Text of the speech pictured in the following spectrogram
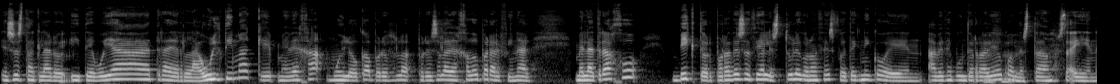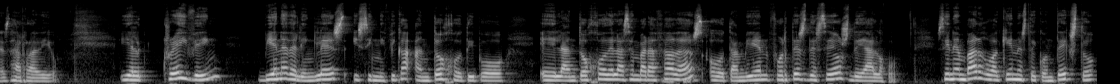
Eso está claro. Y te voy a traer la última que me deja muy loca, por eso, la, por eso la he dejado para el final. Me la trajo Víctor por redes sociales, tú le conoces, fue técnico en abc.radio cuando estábamos ahí en esa radio. Y el craving viene del inglés y significa antojo, tipo el antojo de las embarazadas o también fuertes deseos de algo. Sin embargo, aquí en este contexto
